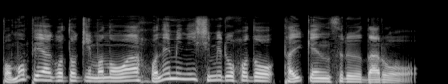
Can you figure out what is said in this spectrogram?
ポモペアごとき者は骨身に染みるほど体験するだろう。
